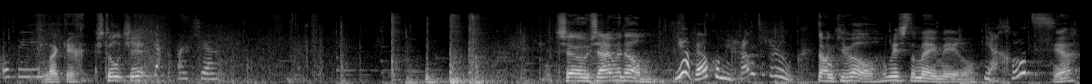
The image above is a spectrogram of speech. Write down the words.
Koffie. lekker stoeltje. Ja, dank je. Zo, zijn we dan. Ja, welkom in Grotebroek. Dankjewel. Hoe is het ermee, Merel? Ja, goed. Ja?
